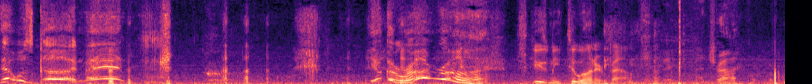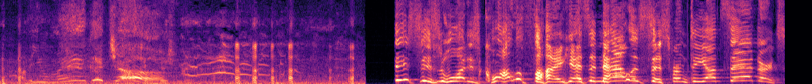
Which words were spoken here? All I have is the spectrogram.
that was good, man. run, run. Excuse me, 200 pounds. I try. How you, man? Good job. This is what is qualifying as analysis from Deion Sanders.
